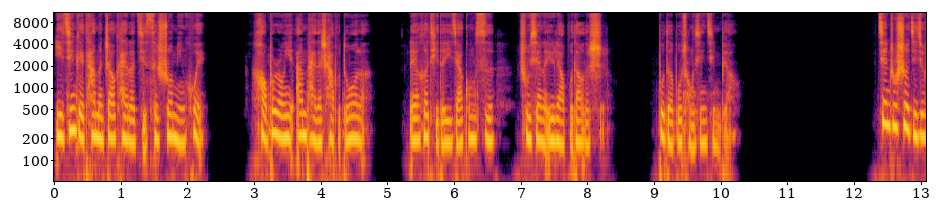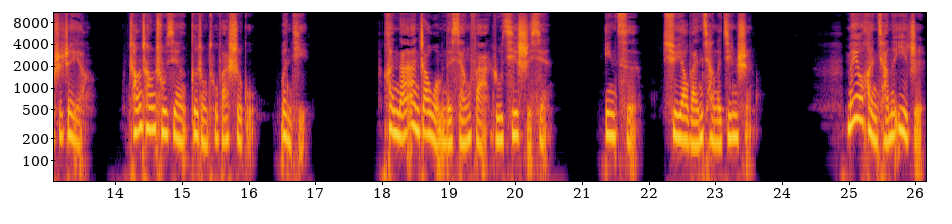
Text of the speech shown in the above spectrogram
已经给他们召开了几次说明会。好不容易安排的差不多了，联合体的一家公司出现了预料不到的事，不得不重新竞标。建筑设计就是这样，常常出现各种突发事故问题，很难按照我们的想法如期实现，因此需要顽强的精神。没有很强的意志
